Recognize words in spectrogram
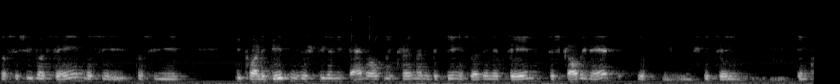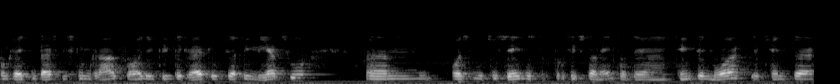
dass es übersehen, dass sie, dass sie die Qualitäten dieser Spieler nicht einordnen können, beziehungsweise nicht sehen. Das glaube ich nicht. Speziell dem konkreten Beispiel Sturm Graz traue dem Günter Greifel sehr viel mehr zu, ähm, als nur zu sehen, dass der Profis Talent hat. Er kennt den Markt, er kennt äh,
